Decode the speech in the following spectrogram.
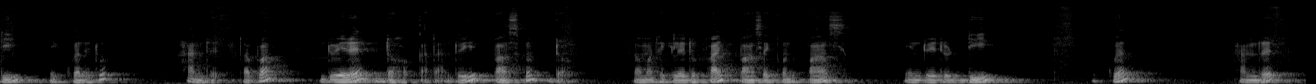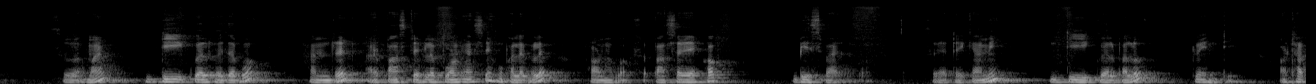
ডি ইকুৱেল এইটো হাণ্ড্ৰেড তাৰপৰা দুইৰে দহক কাটা দুই পাঁচ গুণ চ' আমাৰ থাকিলে এইটো ফাইভ পাঁচ এক গুণ পাঁচ ইনটু এইটো ডি ইকুৱেল হাণ্ড্ৰেড চ' আমাৰ ডি ইকুৱেল হৈ যাব হাণ্ড্ৰেড আৰু পাঁচটো এইফালে পূৰণ হৈ আছে সোঁফালে গ'লে হৰণ হ'ব। চ' পাঁচেৰে এশক বিছ বাৰ যাব। চ' ইয়াতে আমি ডি ইকুৱেল পালোঁ টুৱেণ্টি অৰ্থাৎ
